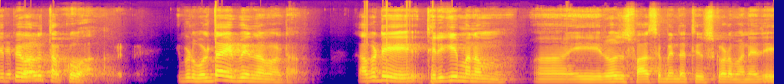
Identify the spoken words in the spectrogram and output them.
చెప్పేవాళ్ళు తక్కువ. ఇప్పుడు ఉల్టా అయిపోయింది అనమాట కాబట్టి తిరిగి మనం ఈరోజు శ్వాస మీద తీసుకోవడం అనేది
